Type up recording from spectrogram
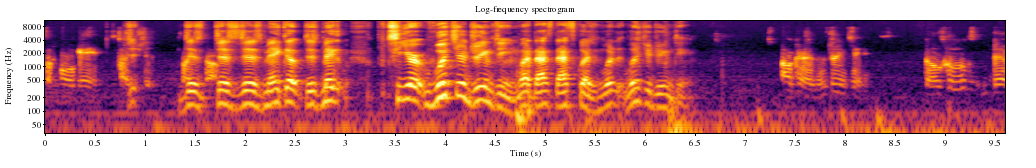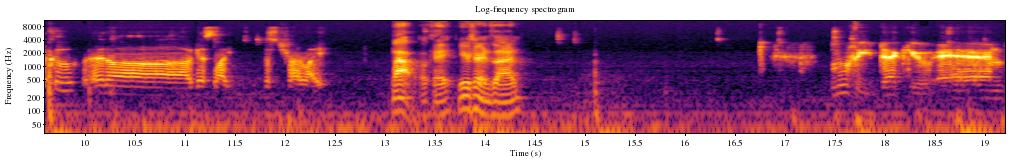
the full game type Ju- shit? Like, Just, just, just make up. Just make. To your, what's your dream team? What? That's that's the question. What, what's your dream team? okay, the dream team. Goku, Deku, and uh, I guess like just try like Wow. Okay, your turn, Zion. Luffy, Deku, and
